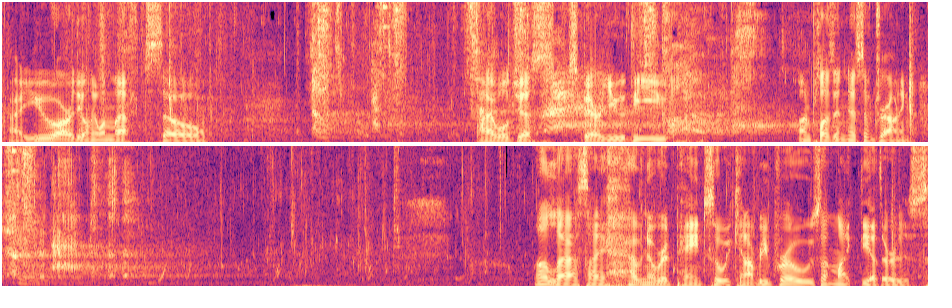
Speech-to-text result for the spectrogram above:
Alright, you are the only one left, so... I will just spare you the unpleasantness of drowning. Alas, I have no red paint, so we cannot be bros unlike the others.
